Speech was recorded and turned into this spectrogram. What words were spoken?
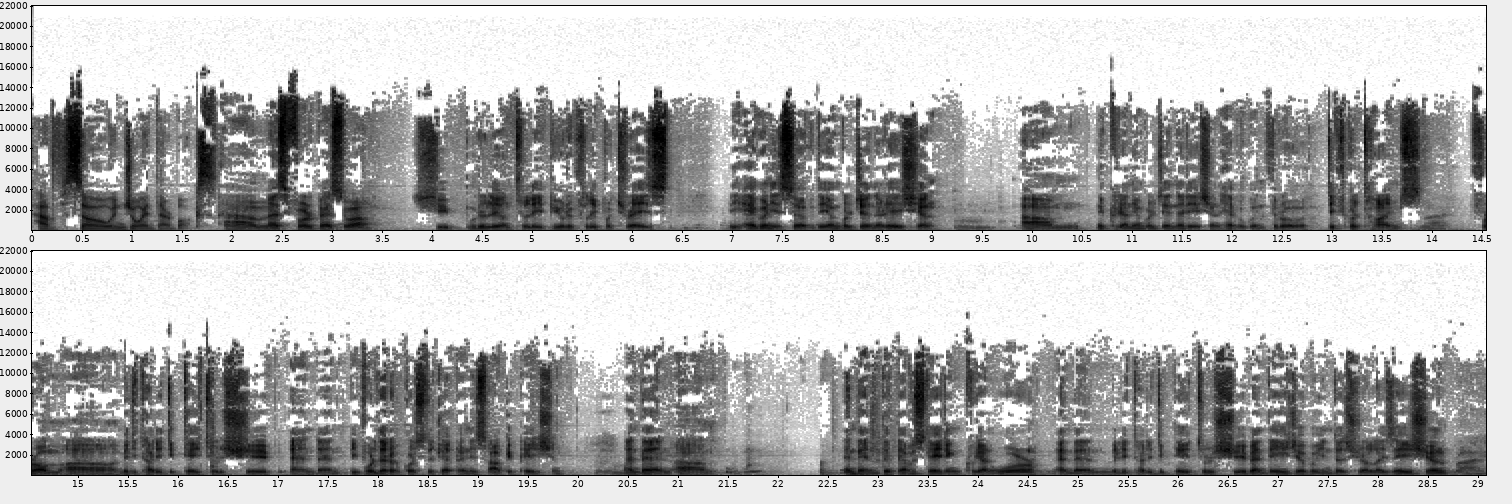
have so enjoyed their books? Um, as for Bae Suah, she brilliantly, beautifully portrays the agonies of the younger generation. Mm. Um, the Korean younger generation have gone through difficult times. Right from uh, military dictatorship, and then before that, of course, the Japanese occupation. And then um, and then the devastating Korean War, and then military dictatorship, and the age of industrialization, right.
